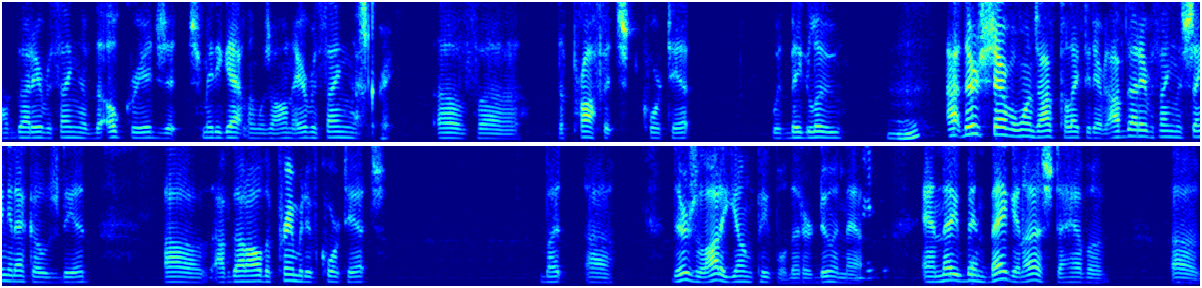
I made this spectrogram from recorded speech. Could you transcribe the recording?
I've got everything of the Oak Ridge that Smitty Gatlin was on. Everything That's great. of uh, the Prophets Quartet with Big Lou. hmm I, there's several ones I've collected. Every I've got everything the Singing Echoes did. Uh, I've got all the primitive quartets. But uh, there's a lot of young people that are doing that, it's- and they've been begging us to have a, a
